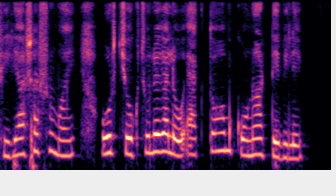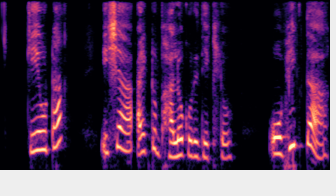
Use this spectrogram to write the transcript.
ফিরে আসার সময় ওর চোখ চলে গেল একদম কোনার টেবিলে। কে ওটা? ঈশা আরেকটু ভালো করে দেখল। অভিকদা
